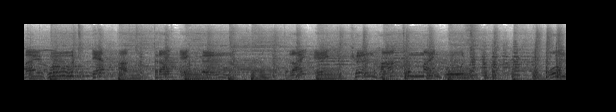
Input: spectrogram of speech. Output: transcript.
Mein Hut, der hat drei Ecken. Drei Ecken hat mein Hut. Und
